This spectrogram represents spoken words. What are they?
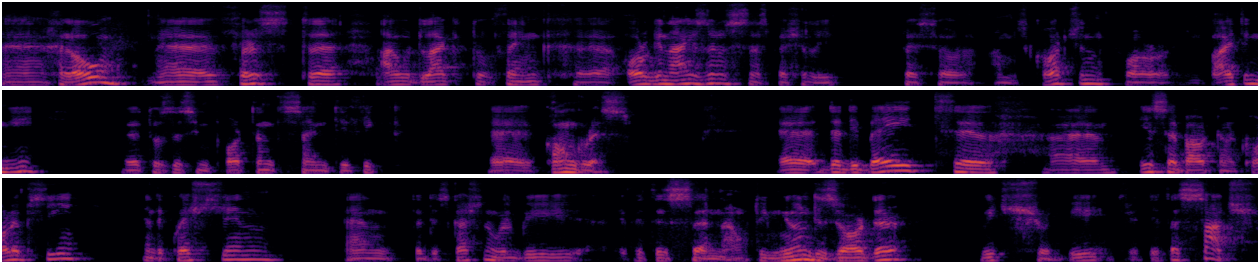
Uh, hello. Uh, first, uh, I would like to thank uh, organizers, especially Professor Amos Korczyn, for inviting me uh, to this important scientific uh, congress. the debate is about narcolepsy, and the question and the discussion will be if it is an autoimmune disorder, which should be treated as such.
